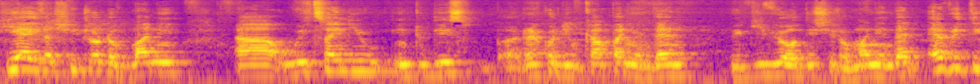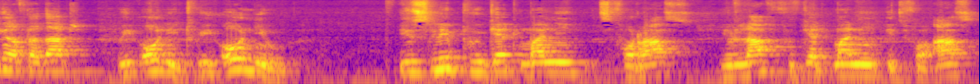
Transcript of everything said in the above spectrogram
here is a shitload of money, uh, we'll sign you into this uh, recording company and then we give you all this shit of money and then everything after that, we own it, we own you. You sleep, we get money, it's for us. You laugh, we get money, it's for us.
